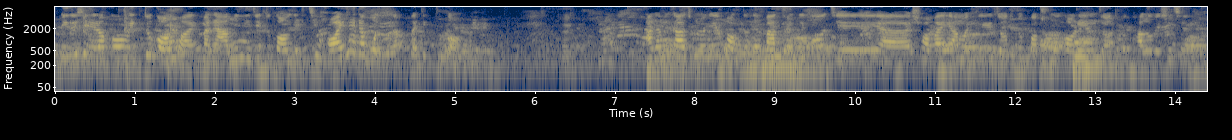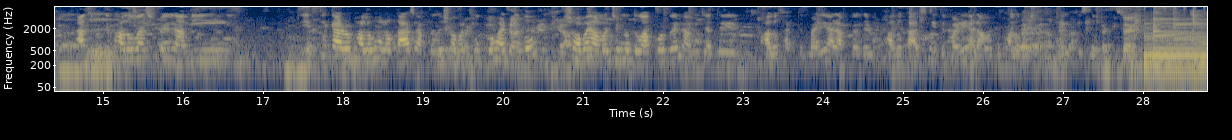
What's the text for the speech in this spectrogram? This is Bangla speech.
বিদেশে এরকম একটু কম হয়। মানে আমি নিজে একটু কম দেখেছি। হয় না এটা বলব না বাট একটু কম। আগামী কাজগুলো নিয়ে ভক্তদের বার্তা দেব যে সবাই আমাকে যতটুকু পছন্দ করেন, যতটুকু ভালোবেসেছেন এতটুকু ভালোবাসবেন। আমি এর থেকে আরও ভালো ভালো কাজ আপনাদের সবাইকে উপহার দেব। সবাই আমার জন্য দোয়া করবেন আমি যাতে ভালো থাকতে পারি আর আপনাদের ভালো কাজ দিতে পারি আর আমাকে ভালোবাসবেন। Thank you so much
